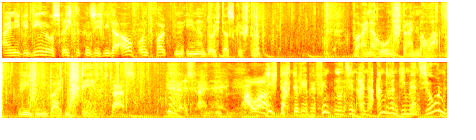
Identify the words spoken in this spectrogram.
Einige Dinos richteten sich wieder auf und folgten ihnen durch das Gestrüpp. Vor einer hohen Steinmauer blieben die beiden stehen. Was ist das? Hier ist eine Mauer. Ich dachte, wir befinden uns in einer anderen Dimension.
